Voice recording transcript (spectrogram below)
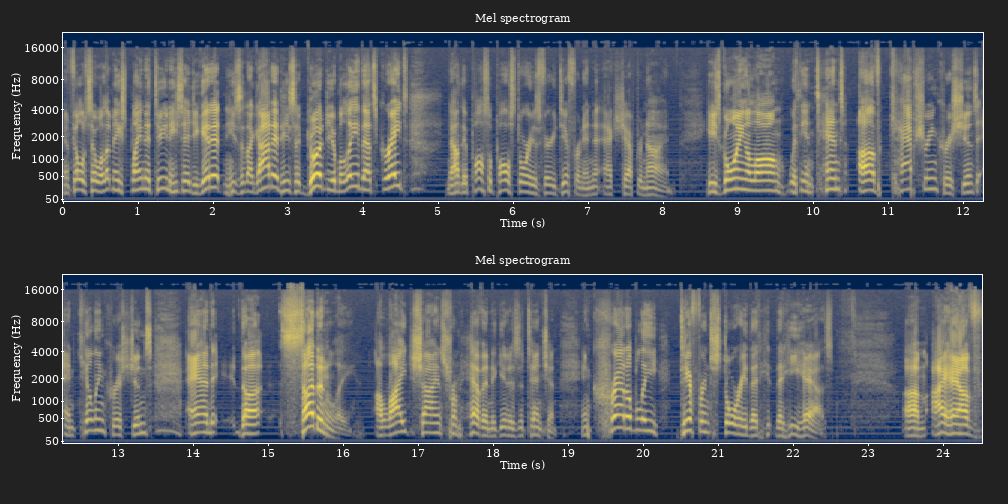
And Philip said, "Well, let me explain it to you." And he said, "You get it?" And he said, "I got it." He said, "Good. You believe? That's great." Now, the Apostle Paul's story is very different in Acts chapter 9. He's going along with the intent of capturing Christians and killing Christians, and the suddenly a light shines from heaven to get his attention. Incredibly different story that he, that he has. Um, I have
